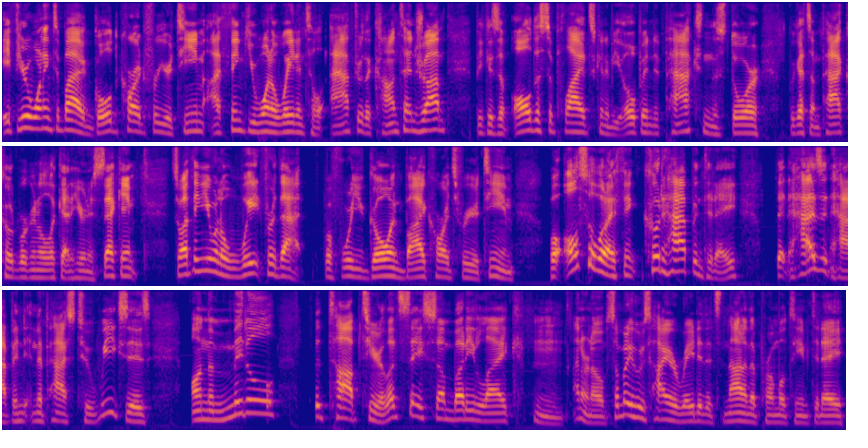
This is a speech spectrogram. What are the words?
If you're wanting to buy a gold card for your team, I think you want to wait until after the content drop because of all the supply that's going to be opened, packs in the store. We got some pack code we're going to look at here in a second. So I think you want to wait for that before you go and buy cards for your team. But also, what I think could happen today that hasn't happened in the past two weeks is on the middle the top tier. Let's say somebody like, hmm, I don't know, somebody who's higher rated that's not in the promo team today.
